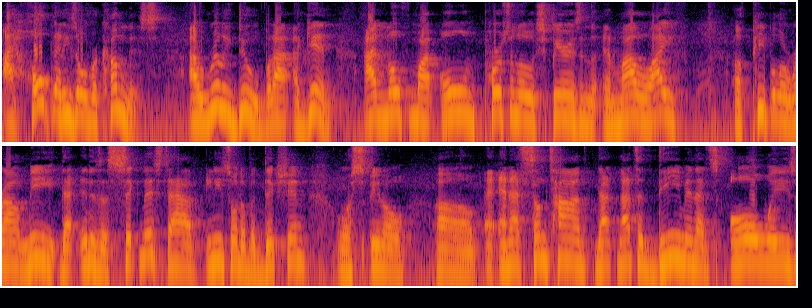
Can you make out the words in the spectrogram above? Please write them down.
I hope that he's overcome this. I really do. But I, again, I know from my own personal experience in, the, in my life of people around me that it is a sickness to have any sort of addiction or you know um, and, that sometimes that, that's a demon that's always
